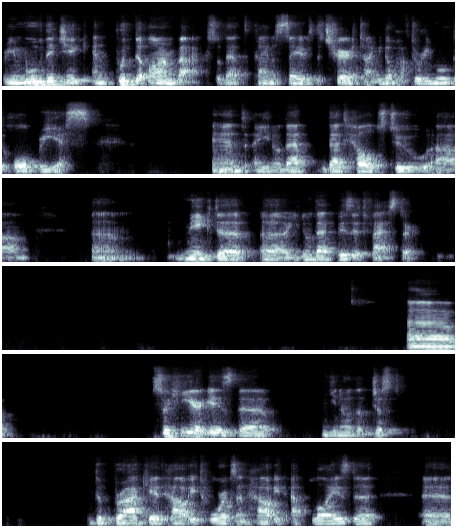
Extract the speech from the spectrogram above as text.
remove the jig and put the arm back. So that kind of saves the chair time. You don't have to remove the whole Brius. And, uh, you know, that, that helps to um, um, make the uh, you know that visit faster. Uh, so here is the you know the just the bracket how it works and how it applies the uh,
